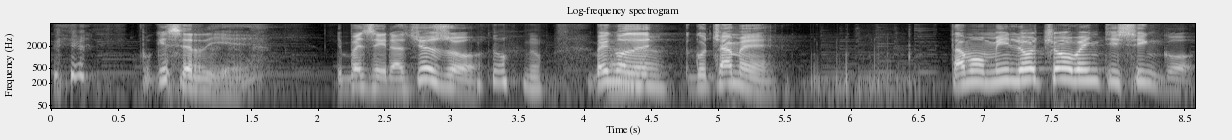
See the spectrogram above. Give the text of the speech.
¿Por qué se ríe? ¿Le parece gracioso? No, no. Vengo de. Escúchame. Estamos 1825.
